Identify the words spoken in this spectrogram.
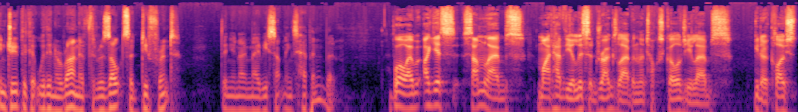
in duplicate within a run, if the results are different, then you know maybe something's happened. But well, I, I guess some labs might have the illicit drugs lab and the toxicology labs, you know, close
